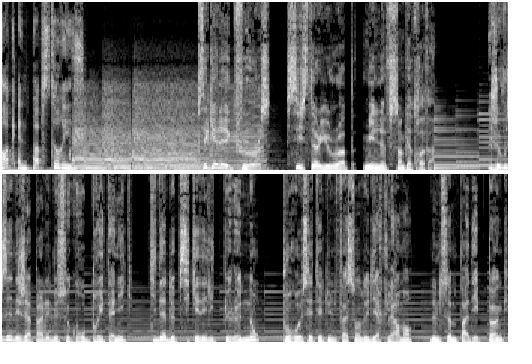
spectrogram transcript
Rock and Pop Stories. Psychedelic Furs, Sister Europe 1980. Je vous ai déjà parlé de ce groupe britannique qui n'a de psychédélique que le nom. Pour eux, c'était une façon de dire clairement nous ne sommes pas des punks,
